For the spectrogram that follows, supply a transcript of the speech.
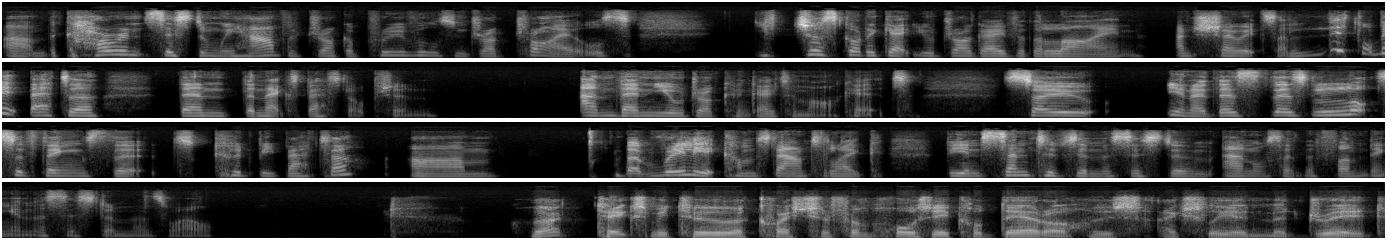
Um, the current system we have of drug approvals and drug trials, you've just got to get your drug over the line and show it's a little bit better than the next best option. And then your drug can go to market. So, you know, there's there's lots of things that could be better. Um, but really it comes down to like the incentives in the system and also the funding in the system as well. That takes me to a question from Jose Cordero, who's actually in Madrid.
